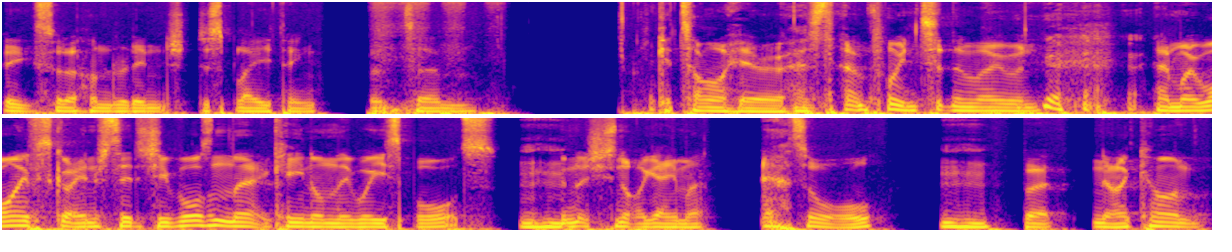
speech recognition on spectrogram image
big sort of hundred inch display thing, but. Um, Guitar Hero has that point at the moment, and my wife's got interested. She wasn't that keen on the Wii Sports. Mhm. She's not a gamer at all, Mhm. but you know I can't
